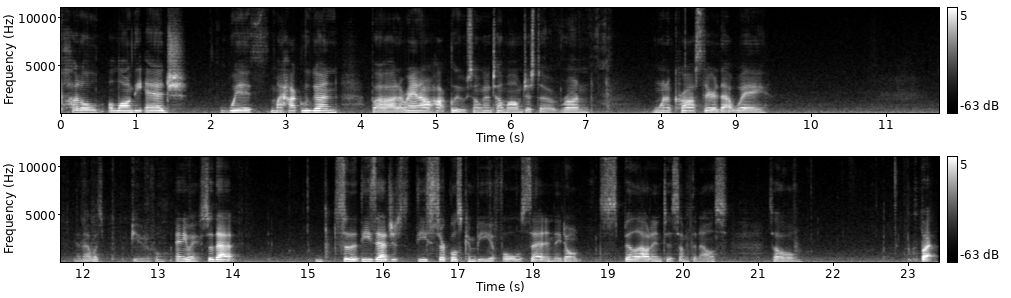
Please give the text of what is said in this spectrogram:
puddle along the edge with my hot glue gun, but I ran out of hot glue. So I'm going to tell mom just to run one across there that way. Yeah, that was beautiful. Anyway, so that so that these edges, these circles can be a full set and they don't spill out into something else. So but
